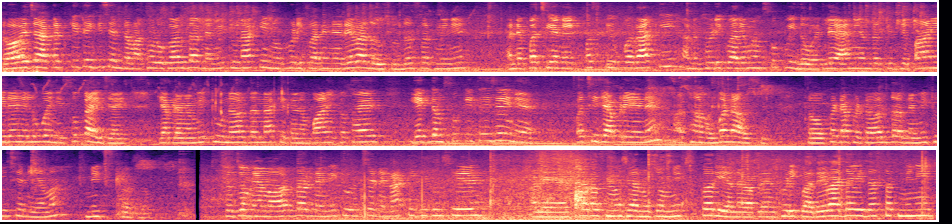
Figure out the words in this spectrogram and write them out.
તો હવે જો આ કટકી થઈ ગઈ છે ને તમારે થોડુંક હળદર ને મીઠું નાખીને થોડીક વાર એને રહેવા દઉં છું દસક મિનિટ. અને પછી એને એક પસ્તી ઉપર રાખી અને થોડીક વાર એમાં સૂકવી દઉં. એટલે આની અંદરથી જે પાણી રહેલું હોય ને સુકાઈ જાય. કે આપણે એમાં મીઠું ને હળદર નાખીએ તો એનું પાણી તો થાય એકદમ સૂકી થઈ જાય ને પછી જ આપણે એને અથાણું બનાવશું. તો ફટાફટ હળદર ને મીઠું છે ને એમાં મિક્સ કરજો. તો જો મેં એમાં હળદર ને મીઠું છે ને નાખી દીધું છે અને સરસ મજાનું જો મિક્સ કરી અને આપણે થોડીક વાર રહેવા દઈએ દસક મિનિટ.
